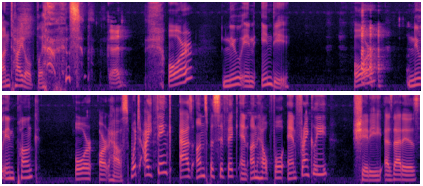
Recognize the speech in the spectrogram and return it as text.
untitled playlist. Good. or new in indie. Or new in punk or art house which i think as unspecific and unhelpful and frankly shitty as that is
